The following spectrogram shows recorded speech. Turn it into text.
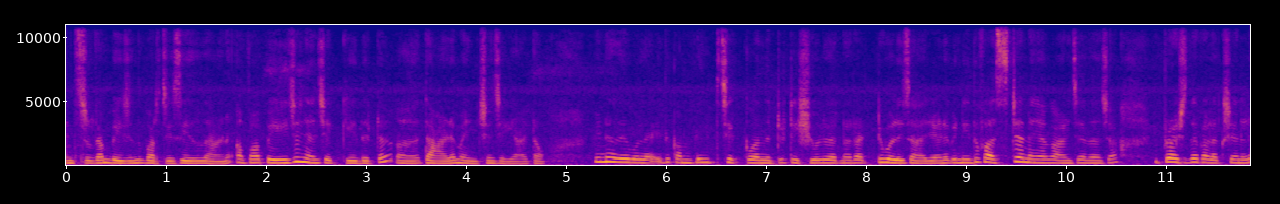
ഇൻസ്റ്റഗ്രാം പേജിൽ നിന്ന് പർച്ചേസ് ചെയ്തതാണ്. അപ്പോൾ ആ പേജ് ഞാൻ ചെക്ക് ചെയ്തിട്ട് താഴെ മെൻഷൻ ചെയ്യാം കേട്ടോ. പിന്നെ അതേപോലെ ഇത് കംപ്ലീറ്റ് ചെക്ക് വന്നിട്ട് ടിഷ്യൂവിൽ വരുന്ന ഒരു അടിപൊളി സാരിയാണ്. പിന്നെ ഇത് ഫസ്റ്റ് തന്നെ ഞാൻ കാണിച്ചതെന്ന് വെച്ചാൽ ഇപ്രാവശ്യത്തെ കളക്ഷനിൽ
